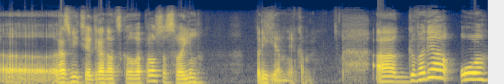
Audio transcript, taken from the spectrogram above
развития гранадского вопроса своим преемникам. А говоря о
